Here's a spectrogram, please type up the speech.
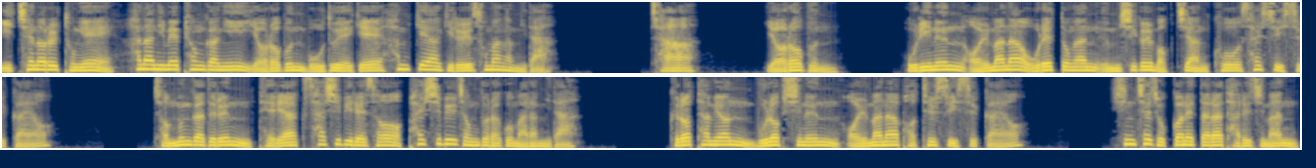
이 채널을 통해 하나님의 평강이 여러분 모두에게 함께하기를 소망합니다. 자, 여러분, 우리는 얼마나 오랫동안 음식을 먹지 않고 살 수 있을까요? 전문가들은 대략 40일에서 80일 정도라고 말합니다. 그렇다면 물 없이는 얼마나 버틸 수 있을까요? 신체 조건에 따라 다르지만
